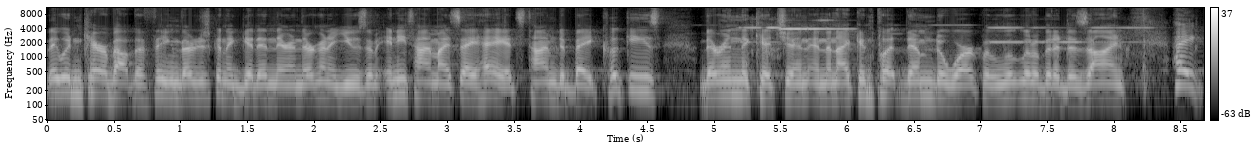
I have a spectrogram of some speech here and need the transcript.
they wouldn't care about the theme. They're just gonna get in there and they're gonna use them. Anytime I say, hey, it's time to bake cookies, they're in the kitchen and then I can put them to work with a little bit of design. Hey,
